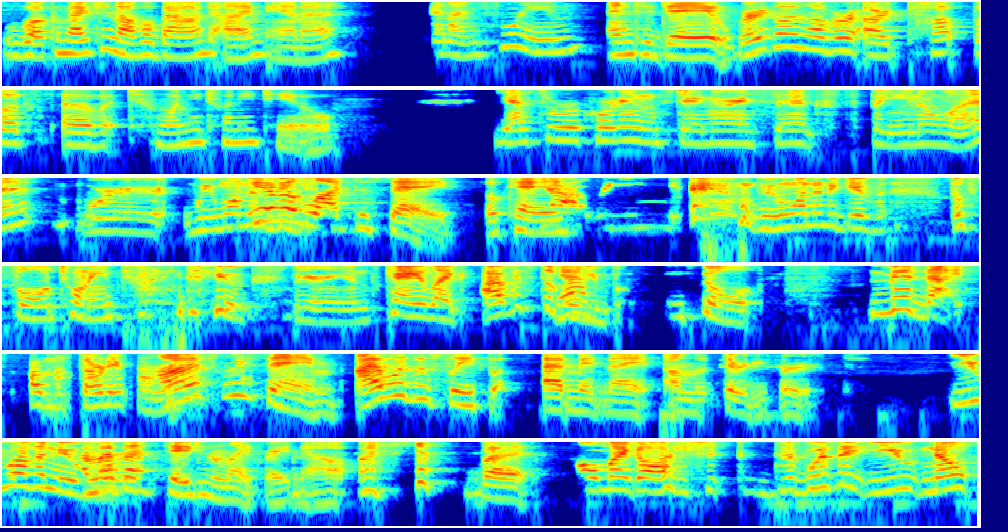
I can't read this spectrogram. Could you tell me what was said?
Welcome back to Novelbound. I'm Anna. And I'm Celine. And today we're going over our top books of 2022. Yes, we're recording this January 6th, but you know what? We're we wanted We have to a lot to say, okay? Yeah, we we wanted to give the full 2022 experience. Okay, like I was still Yeah. reading books until midnight on the 31st. Honestly, same. I was asleep at midnight on the 31st. you have a new I'm at that stage in life right now. but Oh my gosh, was it you? No,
